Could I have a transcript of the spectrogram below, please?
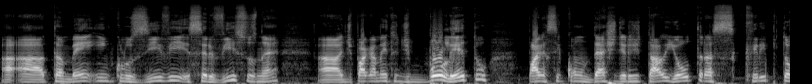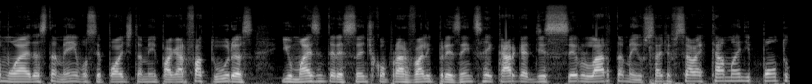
a, a, também inclusive serviços né, a, de pagamento de boleto paga-se com Dash digital e outras criptomoedas também. Você pode também pagar faturas e o mais interessante, comprar vale presentes, recarga de celular também. O site oficial é kamani.com.br.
